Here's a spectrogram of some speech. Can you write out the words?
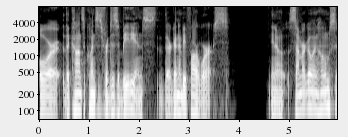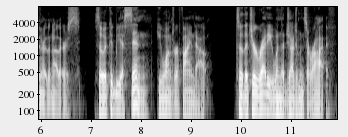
or the consequences for disobedience, they're going to be far worse. You know, some are going home sooner than others. So it could be a sin he wants refined out so that you're ready when the judgments arrive.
